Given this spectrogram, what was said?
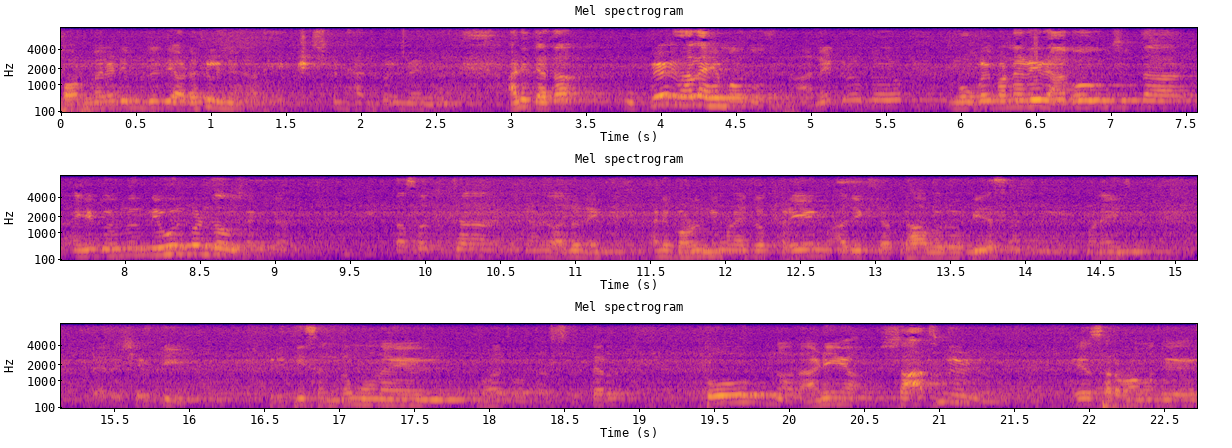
फॉर्मॅलिटीमध्ये म्हणजे ती अडकली नाही. अडकली नाही आणि त्याचा उपयोग झाला हे महत्त्वाचं अनेक लोक मोकळेपणाने रागवून सुद्धा हे करून निघून पण जाऊ शकतात. तसं तिच्या ठिकाणी झालं नाही. आणि म्हणून मी म्हणायचं प्रेम अधिक श्रद्धा श्रद्धाबरोबी असं म्हणायचं. तर शेवटी प्रीती संगम होणं हे महत्त्वाचं असतं. तर तो आला आणि साथ मिळणं हे सर्वांमध्ये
